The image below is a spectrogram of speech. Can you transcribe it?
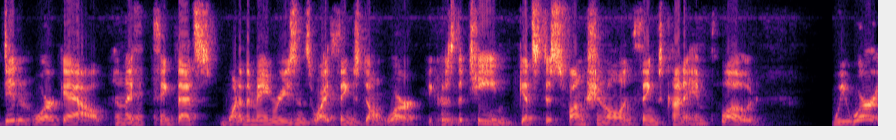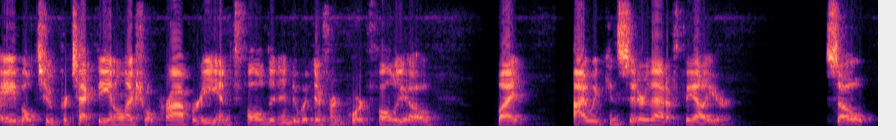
didn't work out. And I think that's one of the main reasons why things don't work because the team gets dysfunctional and things kind of implode. We were able to protect the intellectual property and fold it into a different portfolio, but I would consider that a failure. So,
